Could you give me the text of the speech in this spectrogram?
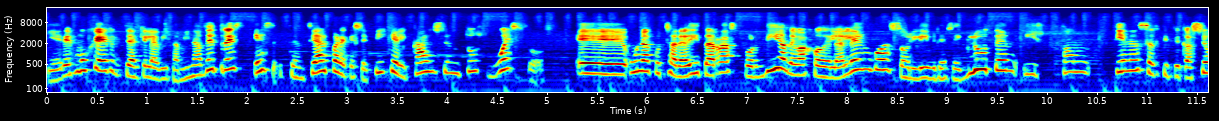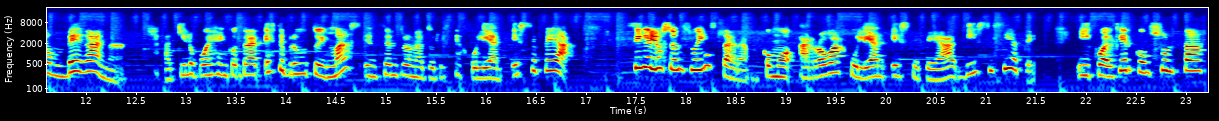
si eres mujer, ya que la vitamina D3 es esencial para que se fije el calcio en tus huesos. Eh, una cucharadita ras por día debajo de la lengua, son libres de gluten y son, tienen certificación vegana. Aquí lo puedes encontrar este producto y más en Centro Naturista Julián SPA. Síguelos en su Instagram como arroba julianspa17 y cualquier consulta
